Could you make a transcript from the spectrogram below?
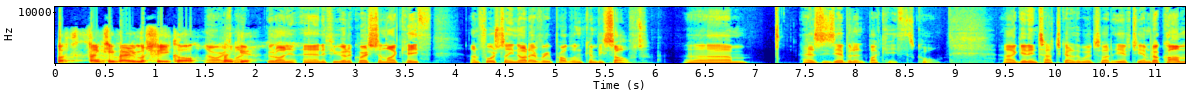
But thank you very much for your call. No worries, thank mate. you. Good on you. And if you've got a question like Keith, unfortunately, not every problem can be solved, um, as is evident by Keith's call. Uh, get in touch. Go to the website, EFTM.com.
